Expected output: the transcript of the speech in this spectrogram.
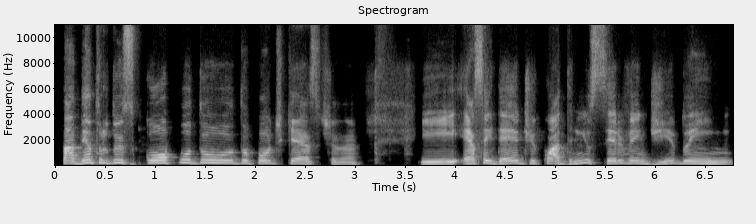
está dentro do escopo do, do podcast, né? E essa ideia de quadrinho ser vendido em,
